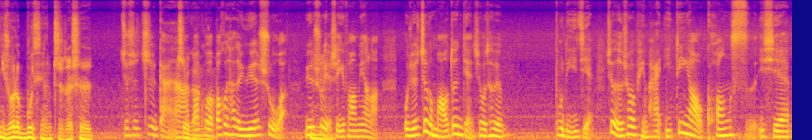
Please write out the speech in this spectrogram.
你说的不行，指的是就是质感啊，感包括包括它的约束啊，约束也是一方面了。我觉得这个矛盾点其实我特别不理解，就有的时候品牌一定要框死一些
